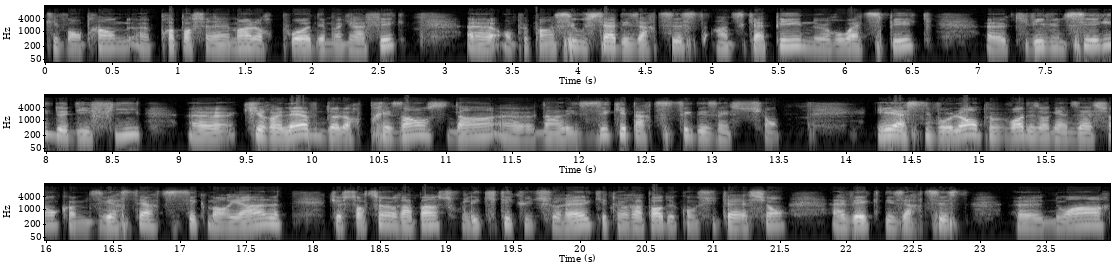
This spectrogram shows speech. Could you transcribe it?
qu'ils vont prendre euh, proportionnellement à leur poids démographique. on peut penser aussi à des artistes handicapés, neuroatypiques, qui vivent une série de défis qui relèvent de leur présence dans, dans les équipes artistiques des institutions. Et à ce niveau-là, on peut voir des organisations comme Diversité artistique Montréal, qui a sorti un rapport sur l'équité culturelle, qui est un rapport de consultation avec des artistes euh, noirs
